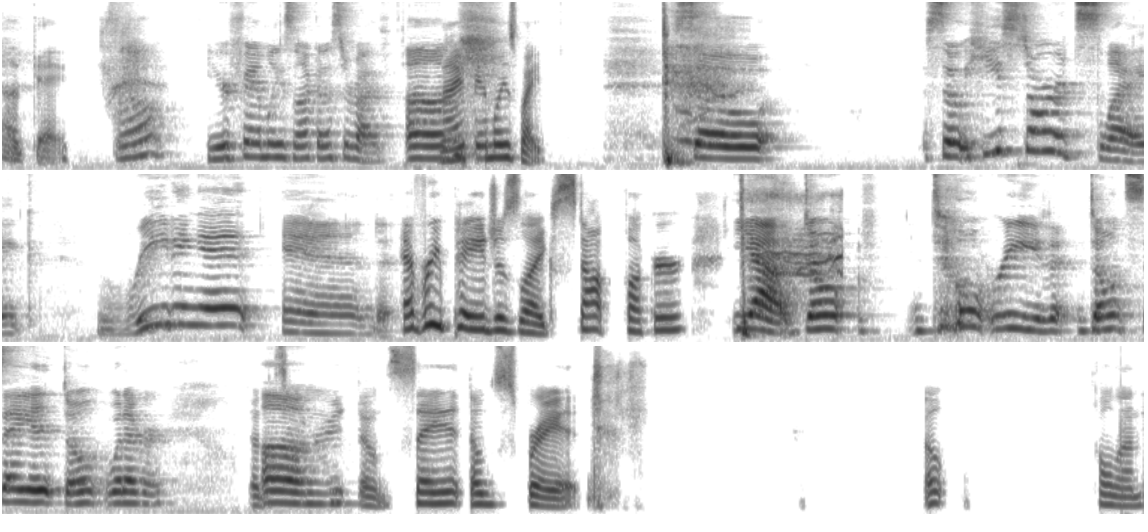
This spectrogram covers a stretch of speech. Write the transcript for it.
okay. well, your family's not gonna survive. Um, My family's white. so so he starts like reading it and Every page is like, stop, fucker. yeah don't don't read don't say it don't whatever Don't Um, spray it, don't say it, don't spray it. oh, hold on.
